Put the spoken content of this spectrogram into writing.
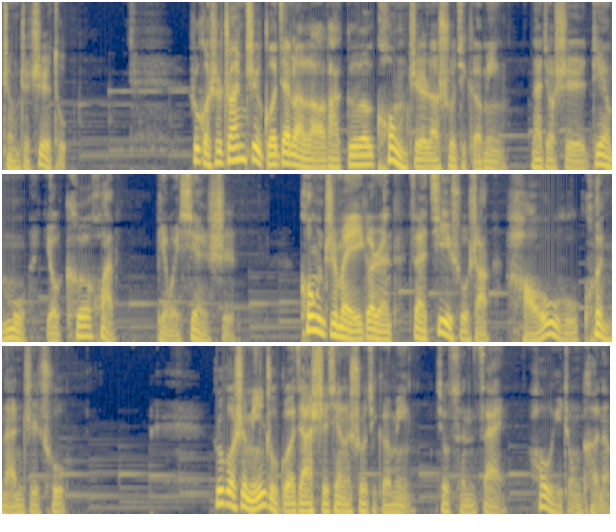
政治制度。如果是专制国家的老大哥控制了数据革命，那就是电幕由科幻变为现实，控制每一个人在技术上毫无困难之处。如果是民主国家实现了数据革命，就存在后一种可能。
